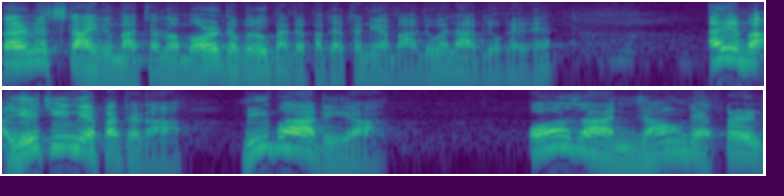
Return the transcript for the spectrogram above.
parent style တွေမှာကျွန်တော် moral development တဲ့ပတ်သက်တနည်းမှာလုံးဝလာပြောခဲ့တယ်အဲ့ဒီမှာအရေးကြီးနေတဲ့ပတ်သက်တာမိဘတွေကဩဇာညောင်းတဲ့ parent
